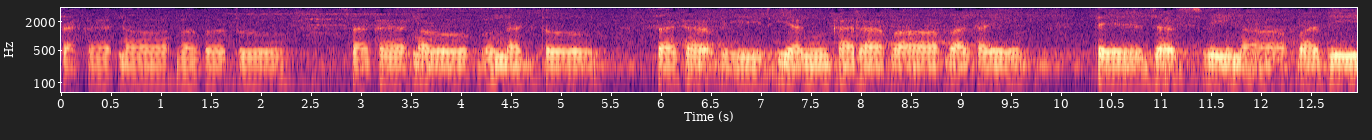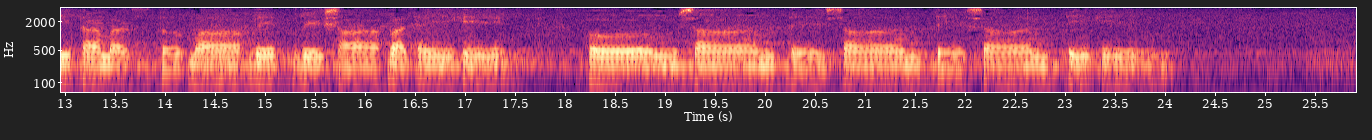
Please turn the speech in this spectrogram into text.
सकनो भवतु सकनो भुनक्तु सह वीर्यङ्करवावकै तेजस्विनावधीतमस्तु मा विद्विषावकैः ॐ शां तेषां तेषान्तिः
